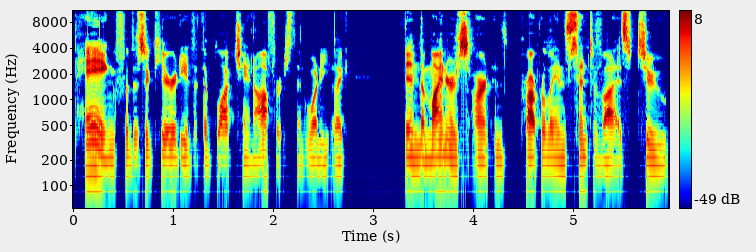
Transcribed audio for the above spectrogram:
paying for the security that the blockchain offers, then what do you like? Then the miners aren't properly incentivized to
